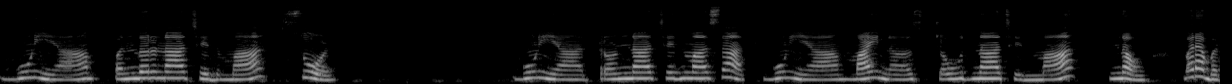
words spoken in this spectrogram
ગુણ્યા પંદરના છેદમાં સોળ ગુણ્યા ત્રણના છેદમાં સાત ગુણ્યા માઇનસ ચૌદના છેદમાં નવ. બરાબર.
